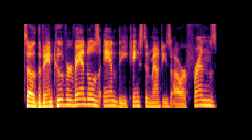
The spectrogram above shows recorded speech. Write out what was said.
so the Vancouver Vandals and the Kingston Mounties, our friends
